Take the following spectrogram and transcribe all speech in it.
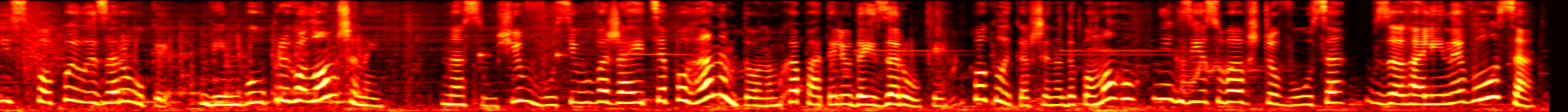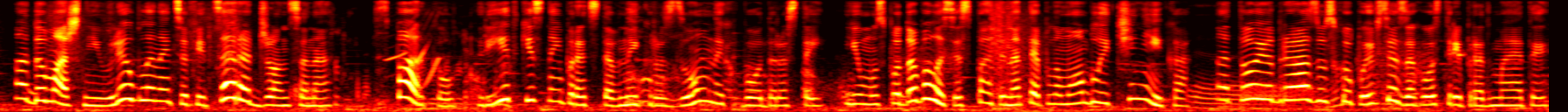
І схопили за руки. Він був приголомшений. На суші в вусів вважається поганим тоном хапати людей за руки. Покликавши на допомогу, Нік з'ясував, що вуса взагалі не вуса, а домашній улюбленець офіцера Джонсона. Спаркл рідкісний представник розумних водоростей. Йому сподобалося спати на теплому обличчі Ніка, а той одразу схопився за гострі предмети.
